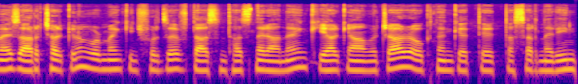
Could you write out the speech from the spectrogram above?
մեզ առաջարկել են, որ մենք ինչ որ ձև դասընթացներ անենք, իհարկե անվճար օգնենք այդ երիտասարդներին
